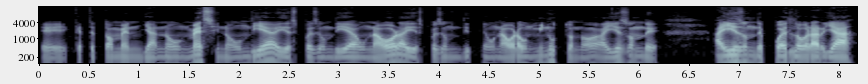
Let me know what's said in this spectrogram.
eh, que te tomen ya no un mes, sino un día, y después de un día una hora, y después de, de una hora un minuto, ¿no? Ahí es donde, ahí es donde puedes lograr ya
